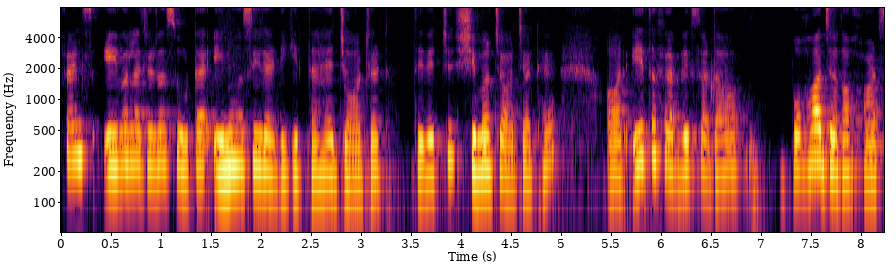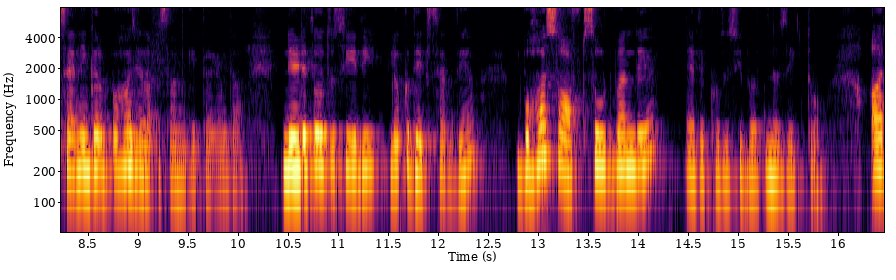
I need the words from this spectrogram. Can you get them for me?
ਫਰੈਂਡਸ ਇਹ ਵਾਲਾ ਜਿਹੜਾ ਸੂਟ ਹੈ, ਇਹਨੂੰ ਅਸੀਂ ਰੈਡੀ ਕੀਤਾ ਹੈ ਜਾਰਜਟ ਦੇ ਵਿੱਚ ਸ਼ਿਮਰ ਜਾਰਜਟ ਹੈ। ਔਰ ਇਹ ਤਾਂ ਫੈਬਰਿਕ ਸਾਡਾ ਬਹੁਤ ਜ਼ਿਆਦਾ ਹੌਟ ਸੈਲਿੰਗ ਔਰ ਬਹੁਤ ਜ਼ਿਆਦਾ ਪਸੰਦ ਕੀਤਾ ਜਾਂਦਾ। ਨੇੜੇ ਤੋਂ ਤੁਸੀਂ ਇਹਦੀ ਲੁੱਕ ਦੇਖ ਸਕਦੇ ਆ ਬਹੁਤ ਸੌਫਟ ਸੂਟ ਬਣਦੇ ਆ। ਇਹ ਦੇਖੋ ਤੁਸੀਂ ਬਹੁਤ ਨਜ਼ਦੀਕ ਤੋਂ। ਔਰ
